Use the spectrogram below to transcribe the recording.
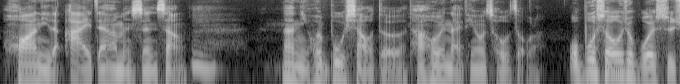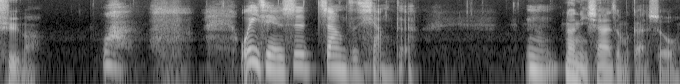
花你的爱在他们身上，嗯，那你会不晓得他会不会哪天又抽走了？我不收就不会失去吗？哇，我以前也是这样子想的。嗯，那你现在怎么感受？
